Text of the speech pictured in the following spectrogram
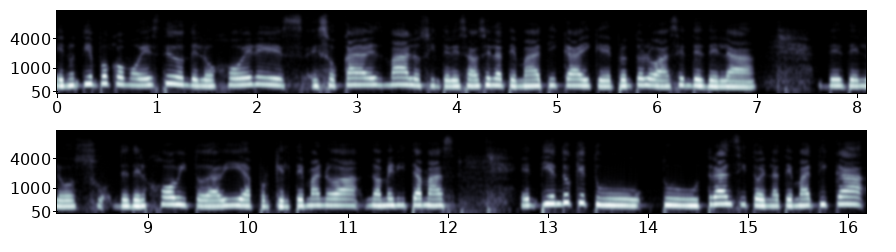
en un tiempo como este donde los jóvenes son cada vez más los interesados en la temática y que de pronto lo hacen desde la desde los desde el hobby todavía porque el tema no no amerita más. Entiendo que tu tu tránsito en la temática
